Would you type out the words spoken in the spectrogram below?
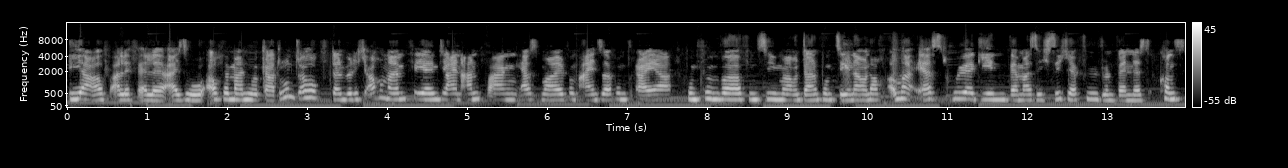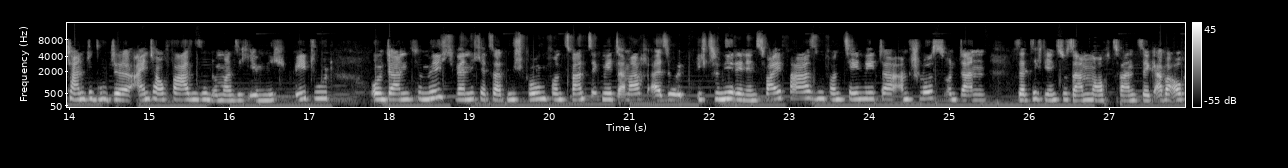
Ja, auf alle Fälle. Also auch wenn man nur gerade runterhupft, dann würde ich auch immer empfehlen, klein anfangen. Erstmal vom Einser, vom Dreier, vom Fünfer, vom Siebener und dann vom Zehner und auch immer erst höher gehen, wenn man sich sicher fühlt und wenn es konstante, gute Eintauchphasen sind und man sich eben nicht wehtut. Und dann für mich, wenn ich jetzt halt einen Sprung von 20 Meter mache, also ich trainiere den in zwei Phasen von 10 Meter am Schluss und dann setze ich den zusammen auf 20. Aber auch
